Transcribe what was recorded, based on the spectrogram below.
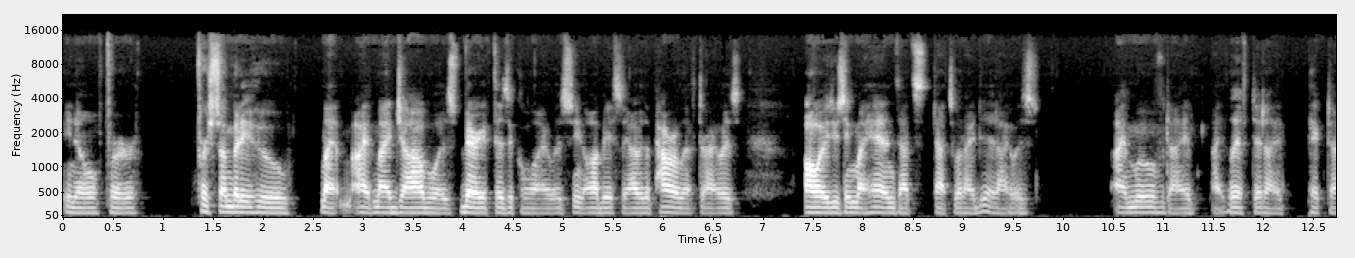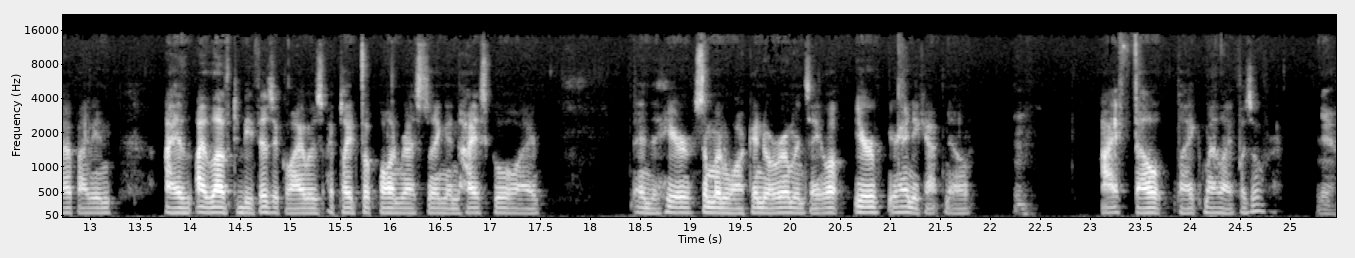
you know, for for somebody who my, my my job was very physical. I was, you know, obviously I was a power lifter. I was always using my hands. That's that's what I did. I was I moved, I, I lifted, I picked up. I mean, I I love to be physical. I was I played football and wrestling in high school. I and to hear someone walk into a room and say, "Well, you're you're handicapped now," hmm. I felt like my life was over. Yeah.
